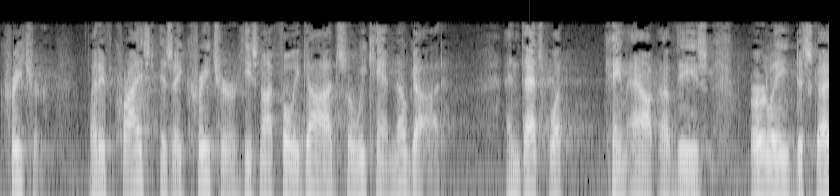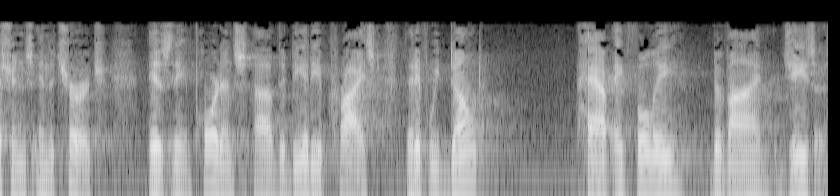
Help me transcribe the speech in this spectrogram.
creature. But if Christ is a creature, he's not fully God, so we can't know God. And that's what came out of these early discussions in the church is the importance of the deity of Christ, that if we don't have a fully divine Jesus,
